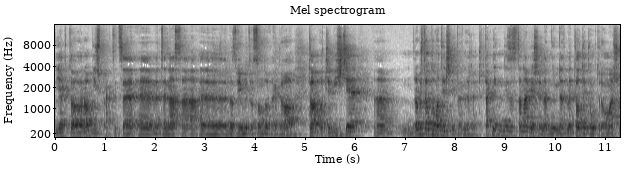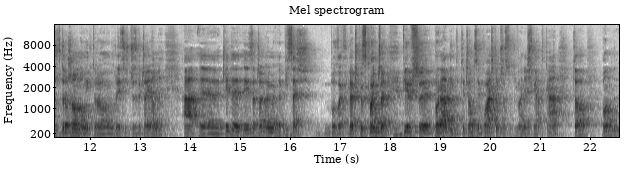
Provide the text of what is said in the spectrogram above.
jak to robisz w praktyce e, mecenasa, nazwijmy to sądowego, to oczywiście robisz to automatycznie pewne rzeczy. Tak nie, nie zastanawiasz się nad nim, nad metodyką, którą masz już wdrożoną i którą, której jesteś przyzwyczajony. A y, kiedy zacząłem pisać, bo za chwileczkę skończę, pierwszy poradnik dotyczący właśnie przesłuchiwania świadka, to on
